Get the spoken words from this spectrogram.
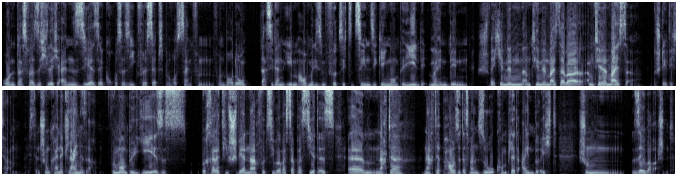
Und das war sicherlich ein sehr, sehr großer Sieg für das Selbstbewusstsein von, von Bordeaux. Dass sie dann eben auch mit diesem 40 zu 10 Sieg gegen Montpellier immerhin den schwächenden amtierenden Meister, aber amtierenden Meister bestätigt haben. Ist dann schon keine kleine Sache. Für Montpellier ist es relativ schwer nachvollziehbar, was da passiert ist. Ähm, nach der, nach der Pause, dass man so komplett einbricht schon sehr überraschend.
